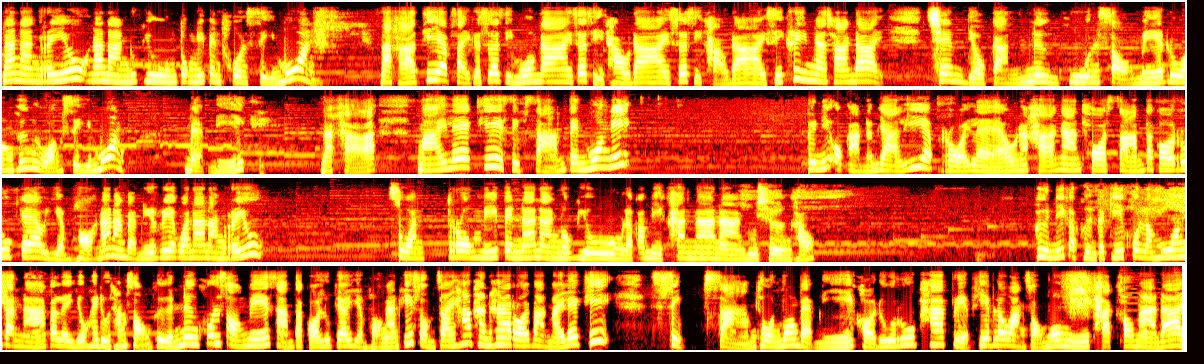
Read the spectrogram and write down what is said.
หน้านางริ้ว หน้านางลูกยูงตรงนี้เป็นโทนสีม่วงนะคะ เทียบใส่กับเสื้อสีม่วงได้ เสื้อสีเทาได้ เสื้อสีขาวได้ สีครีมงาช้างได้ เช่นเดียวกัน1คูณ2เมตรรวงพึ่งหลวงสีม่วงแบบนี้ นะคะ หมายเลขที่ 13 เป็นม่วงนี้ คืนนี้อบอาบน้ำยาเรียบร้อยแล้วนะคะ งานทอสามตะกอรูปแก้วเหยี่ยมห่อหน้านางแบบนี้เรียกว่าหน้านางริ้ว ส่วนตรงนี้เป็นหน้านางนกยูงแล้วก็มีขั้นหน้านางดูเชิงเขา ผืนนี้กับผืนตะกี้คนละม่วงกันนะ ก็เลยยกให้ดูทั้งสองผืนหนึ่งคูณสองเมตรสามตะกอลูกแก้วเหยี่ยมหองานพี่สมใจห้าพันห้าร้อยบาทหมายเลขที่สิบสามโทนม่วงแบบนี้ ขอดูรูปภาพเปรียบเทียบระหว่างสองม่วงนี้ทักเข้ามาได้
